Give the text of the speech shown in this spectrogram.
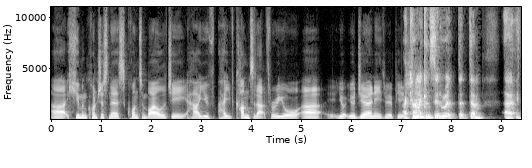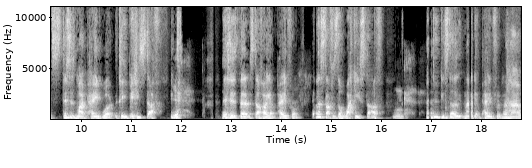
uh, human consciousness quantum biology how you've how you've come to that through your uh, your, your journey through a PhD. i kind of consider it that um, uh, it's this is my paid work the tb stuff yeah. this is the stuff i get paid for the other stuff is the wacky stuff mm. I do get, still now get paid for it. I'm now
